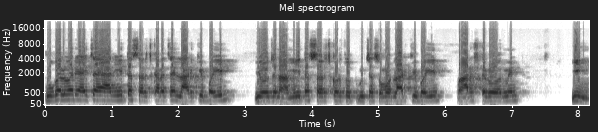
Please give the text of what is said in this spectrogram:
गुगलवर यायचं आहे आणि इथं सर्च करायचं आहे लाडकी बहीण योजना. मी इथं सर्च करतो तुमच्यासमोर लाडकी बहीण महाराष्ट्र गव्हर्नमेंट इन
